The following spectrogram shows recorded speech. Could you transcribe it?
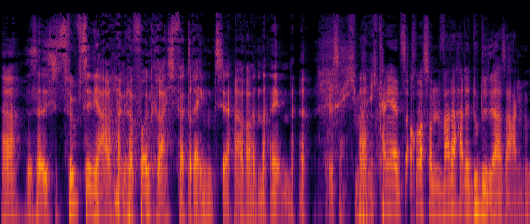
ja das habe ich jetzt 15 Jahre lang erfolgreich verdrängt. Ja, aber nein. Ich meine, ich kann ja jetzt auch was von Wada hatte Dude da sagen.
